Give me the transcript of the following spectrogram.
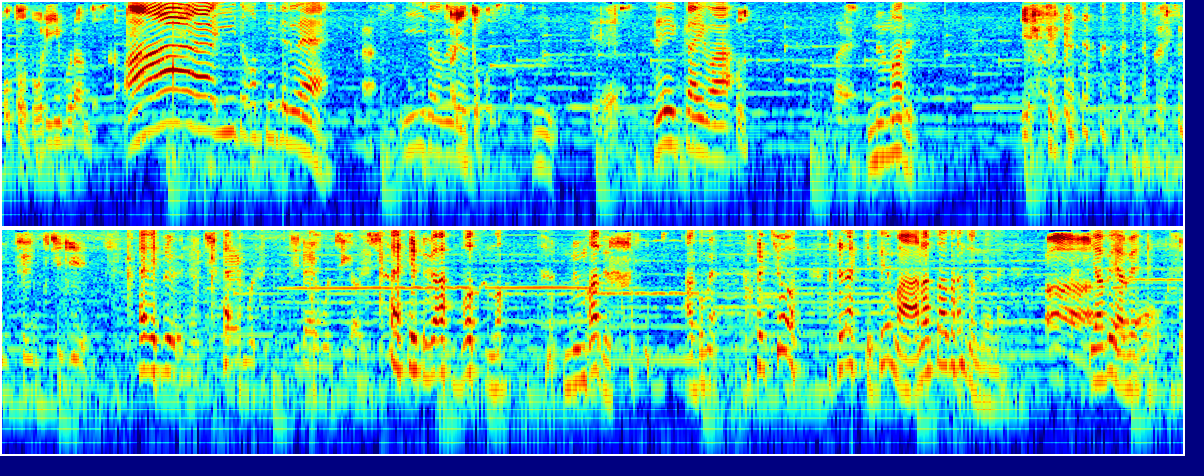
おーフォトドリームランドですかねああ、いいとこついてるね。いいとこついあいいてる。とこですかうん。え正解はー、はい沼です。いや全然違カエルえ、もう時代も時代も違うしカエルがボスの沼です。あ、ごめん。これ今日、あれだっけ？テーマアナザーダンジョンだよね。ああやべえやべえもうそ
